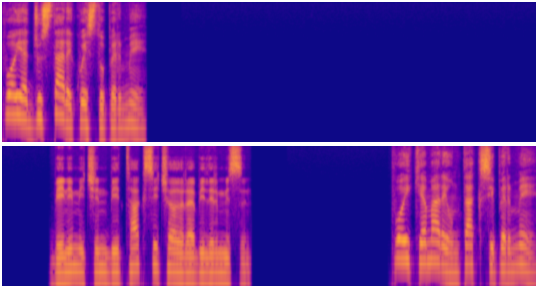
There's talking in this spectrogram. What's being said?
Puoi aggiustare questo per me? Benim için bir taksi çağırabilir misin? Puoi chiamare un taxi per me?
